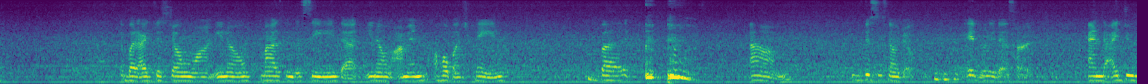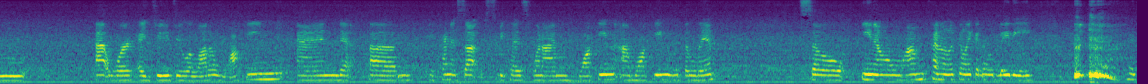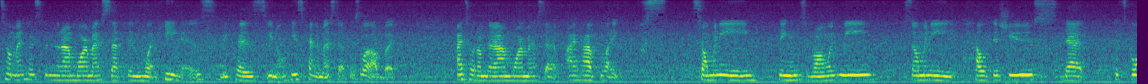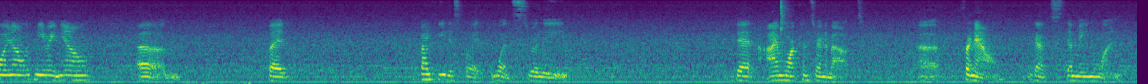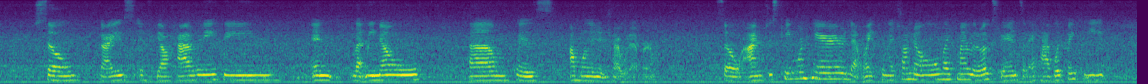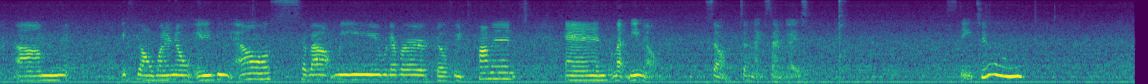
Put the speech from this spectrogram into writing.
But I just don't want, you know, my husband to see that, you know, I'm in a whole bunch of pain. But um, this is no joke. it really does hurt. And I do, at work, I do do a lot of walking and um, it kind of sucks because when I'm walking, I'm walking with a limp. So, you know, I'm kind of looking like an old lady. I told my husband that I'm more messed up than what he is because, you know, he's kind of messed up as well. But I told him that I'm more messed up. I have like so many things wrong with me, so many health issues that that's going on with me right now. Um, but my feet is what what's really that I'm more concerned about uh, for now. That's the main one. So, guys, if y'all have anything, and let me know, because um, I'm willing to try whatever. So I just came on here that way I can let y'all know like my little experience that I have with my feet. Um, if y'all want to know anything else about me whatever, feel free to comment and let me know. So, till next time guys. Stay tuned.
